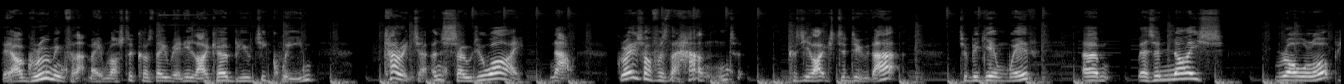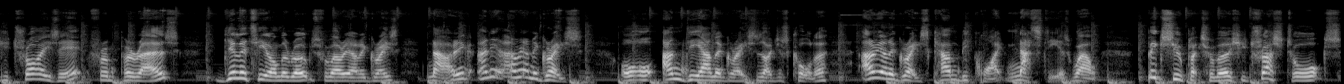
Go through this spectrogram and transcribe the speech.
they are grooming for that main roster because they really like her beauty queen character, and so do I. Now, Grace offers the hand because he likes to do that to begin with. Um, there's a nice roll up. He tries it from Perez. Guillotine on the ropes from Ariana Grace. Now, Ariana Grace or Andiana Grace, as I just called her, Ariana Grace can be quite nasty as well. Big suplex from her, she trash talks,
